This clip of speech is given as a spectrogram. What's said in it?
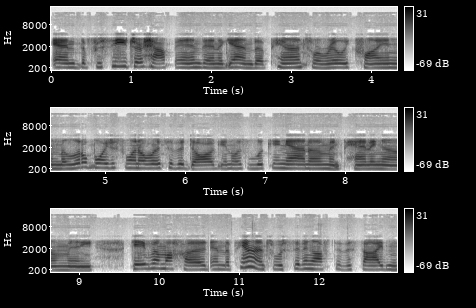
And the procedure happened, and again, the parents were really crying, and the little boy just went over to the dog and was looking at him and petting him, and he gave him a hug, and the parents were sitting off to the side and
